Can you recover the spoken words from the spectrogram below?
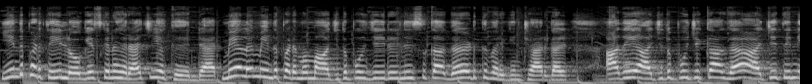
இந்த படத்தை லோகேஷ் கனகராஜ் இயக்குகின்றார். மேலும் இந்த படமும் அஜித பூஜை ரிலீஸுக்காக எடுத்து வருகின்றார்கள். அதே அஜித பூஜைக்காக அஜித்தின்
